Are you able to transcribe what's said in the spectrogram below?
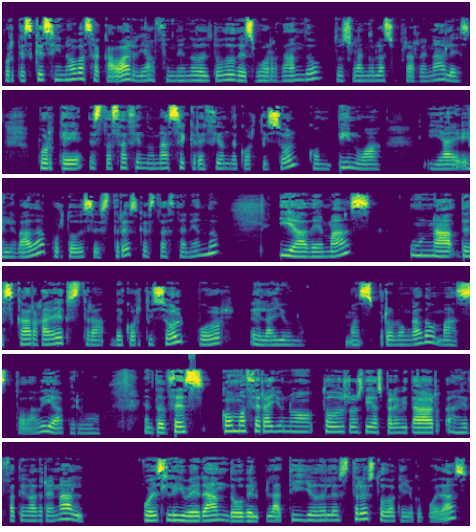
porque es que si no vas a acabar ya fundiendo del todo, desbordando tus glándulas suprarrenales, porque estás haciendo una secreción de cortisol continua y elevada por todo ese estrés que estás teniendo y además una descarga extra de cortisol por el ayuno más prolongado, más todavía, pero entonces, ¿cómo hacer ayuno todos los días para evitar eh, fatiga adrenal? Pues liberando del platillo del estrés todo aquello que puedas.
